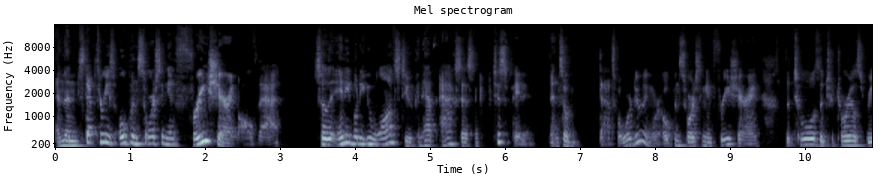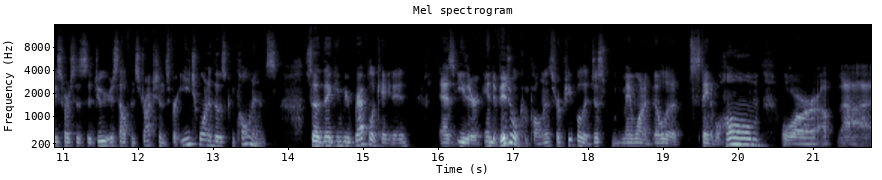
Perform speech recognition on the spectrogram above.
And then step three is open sourcing and free sharing all of that so that anybody who wants to can have access and can participate in. And so that's what we're doing. We're open sourcing and free sharing the tools, the tutorials, resources, the do it yourself instructions for each one of those components so that they can be replicated as either individual components for people that just may want to build a sustainable home or uh,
